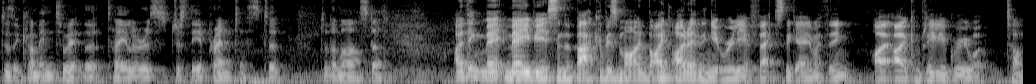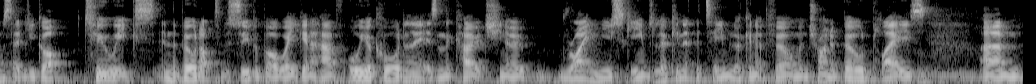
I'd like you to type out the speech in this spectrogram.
Does it come into it that Taylor is just the apprentice to, to the master? I think may- maybe it's in the back of his mind, but I, I don't think it really affects the game. I think I, I completely agree with what Tom said. You got two weeks in the build up to the Super Bowl where you're going to have all your coordinators and the coach, you know, writing new schemes, looking at the team, looking at film, and trying to build plays um,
